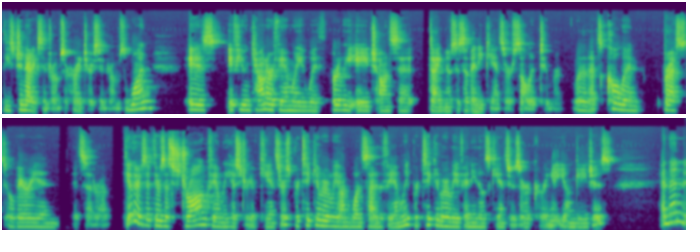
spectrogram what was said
these genetic syndromes or hereditary syndromes. One is if you encounter a family with early age onset diagnosis of any cancer, solid tumor, whether that's colon, breast, ovarian, etc. The other is if there's a strong family history of cancers, particularly on one side of the family, particularly if any of those cancers are occurring at young ages. And then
